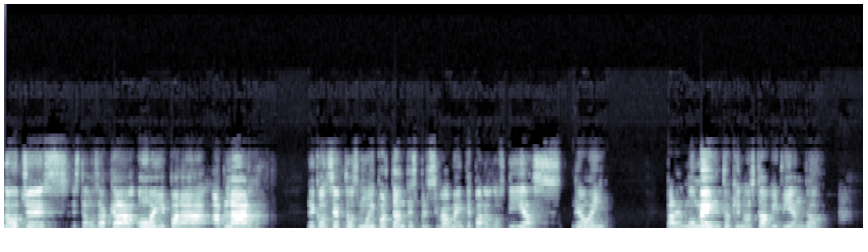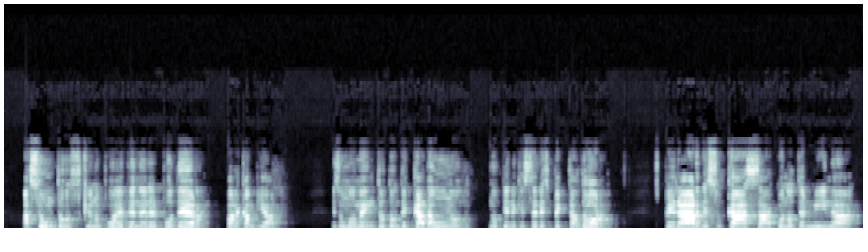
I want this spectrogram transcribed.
noches, estamos acá hoy para hablar de conceptos muy importantes principalmente para los días de hoy, para el momento que uno está viviendo, asuntos que uno puede tener el poder para cambiar. Es un momento donde cada uno no tiene que ser espectador, esperar de su casa cuando termina,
